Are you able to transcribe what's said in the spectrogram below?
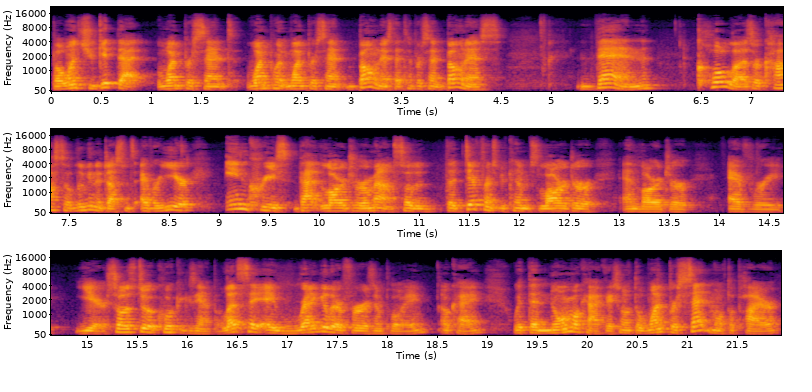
but once you get that 1%, 1.1% bonus, that 10% bonus, then COLAs or cost of living adjustments every year increase that larger amount. So the, the difference becomes larger and larger every year. So let's do a quick example. Let's say a regular FERS employee, okay, with the normal calculation, with the 1% multiplier,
